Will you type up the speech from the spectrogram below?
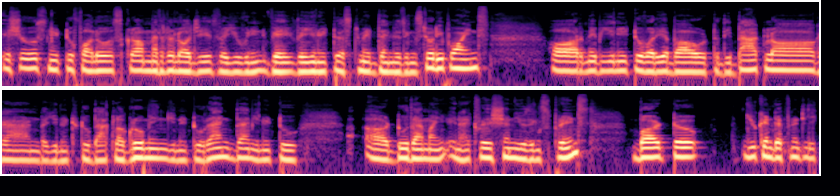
issues need to follow Scrum methodologies where you need, where, where you need to estimate them using story points, or maybe you need to worry about the backlog and you need to do backlog grooming. You need to rank them. You need to uh, do them in iteration using sprints. But uh, you can definitely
